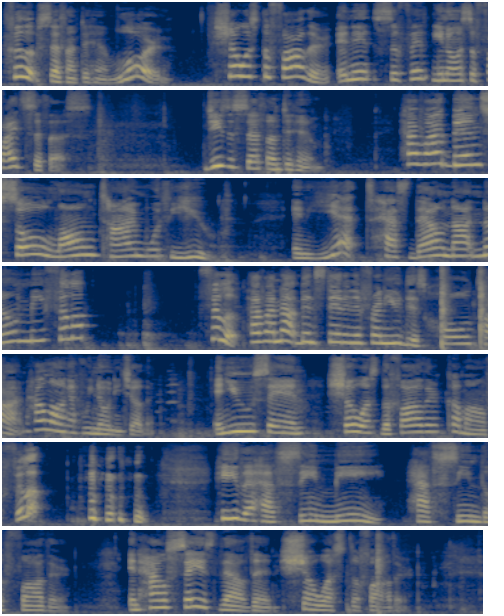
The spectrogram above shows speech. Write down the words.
Philip saith unto him, Lord, show us the Father, and it you know, it sufficeth us. Jesus saith unto him, Have I been so long time with you, and yet hast thou not known me, Philip? Philip, have I not been standing in front of you this whole time? How long have we known each other? And you saying, Show us the Father? Come on, Philip. he that hath seen me hath seen the Father. And how sayest thou then, Show us the Father?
